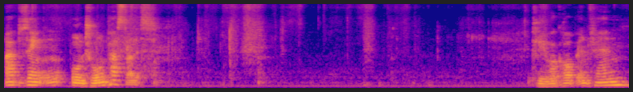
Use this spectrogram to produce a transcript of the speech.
Absenken und schon passt alles. Kleberkorb entfernen.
